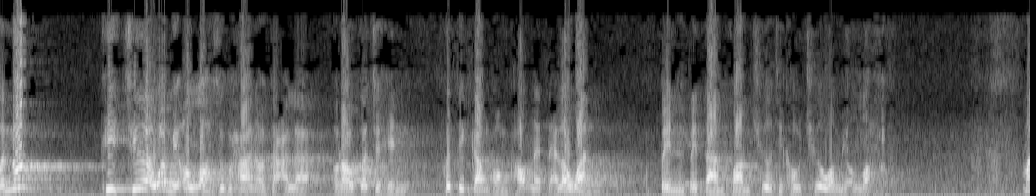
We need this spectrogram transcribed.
มนุษย์ที่เชื่อว่ามีอัลลอฮ์สุบฮานาอัลลอฮเราก็จะเห็นพฤติกรรมของเขาในแต่ละวัน เป็นไปตามความเชื่อที่เขาเชื่อว่ามีอัลลอฮ์ม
